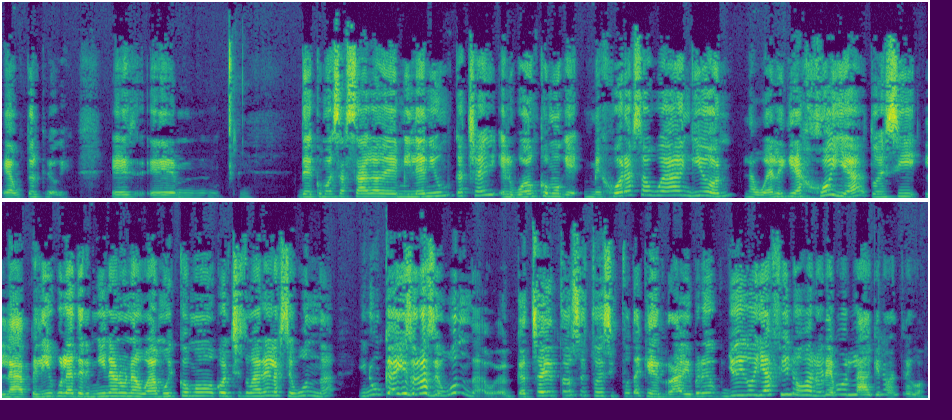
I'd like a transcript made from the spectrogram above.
El autor creo que. Es, em, Sí. De como esa saga de Millennium, ¿cachai? El weón como que mejora esa weá en guion, la weá le queda Mm. joya, tú decís, la película termina en una weá muy como Conchetumare en la segunda, y nunca hizo la segunda, weón, ¿cachai? Entonces tú decís, puta, qué rabia, pero yo digo, ya filo, valoremos la que nos entregó.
